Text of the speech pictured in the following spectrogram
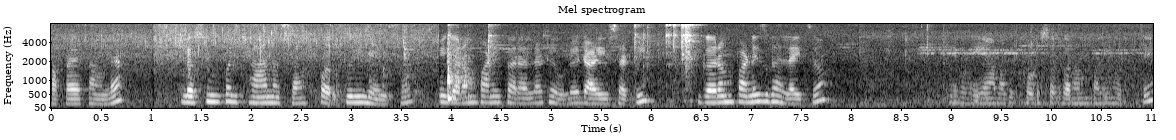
पाकळ्या चांगल्या. लसूण पण छान असा परतून घ्यायचं. मी गरम पाणी करायला ठेवलं आहे डाळीसाठी. गरम पाणीच घालायचं. हे बघा यामध्ये थोडंसं गरम पाणी होते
